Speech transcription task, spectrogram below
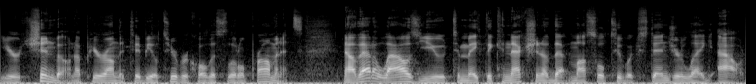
your shin bone up here on the tibial tubercle, this little prominence. Now that allows you to make the connection of that muscle to extend your leg out.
